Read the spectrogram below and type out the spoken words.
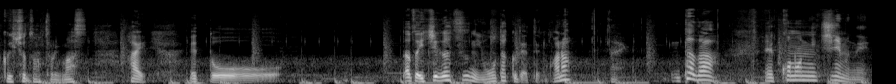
く一緒となっております。はい。えっと、あと1月に大田区でやってるのかな？はい。ただ、えこの2チームね、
